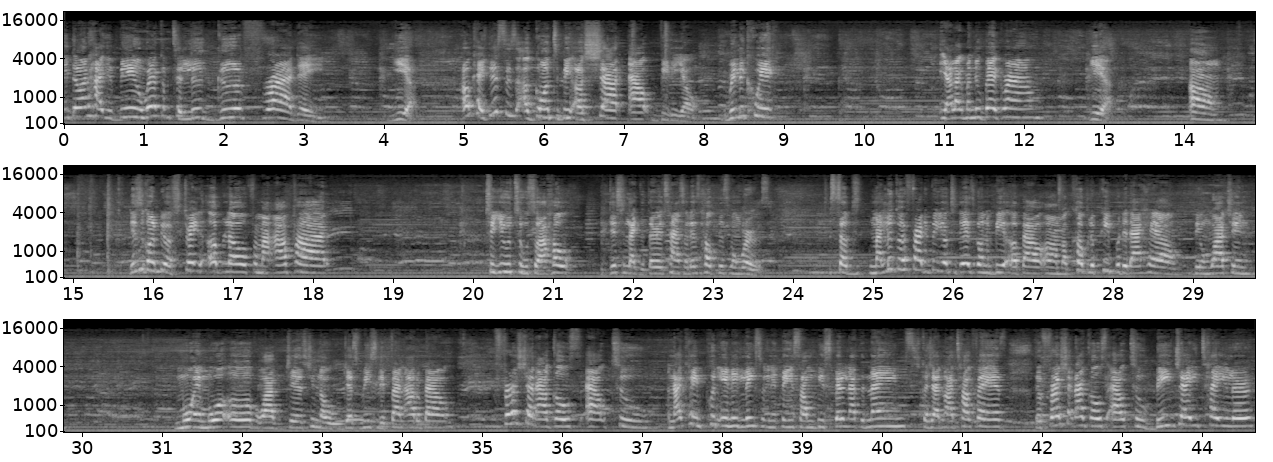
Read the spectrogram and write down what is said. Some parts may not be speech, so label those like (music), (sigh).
you doing? How you been? Welcome to Look Good Friday. Yeah. Okay, this is a, going to be a shout out video. Really quick. Y'all like my new background? Yeah. Um, this is going to be a straight upload from my iPod to YouTube. So I hope this is like the third time. So let's hope this one works. So my Look Good Friday video today is going to be about um, a couple of people that I have been watching more and more of or I've just, you know, just recently found out about. First shout out goes out to, and I can't put any links or anything, so I'm going to be spelling out the names because y'all know I talk fast. The first shout out goes out to BJ Taylor.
